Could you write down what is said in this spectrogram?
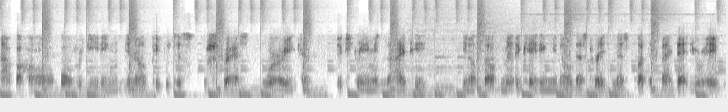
alcohol, overeating. You know, people just stress, worry, and extreme anxiety you know, self-medicating, you know, that's craziness. But the fact that you were able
